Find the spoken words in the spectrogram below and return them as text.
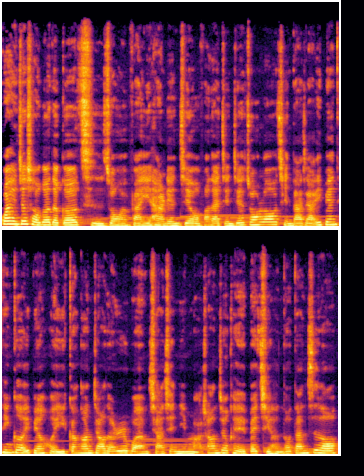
关于这首歌的歌词、中文翻译和连接，我放在简介中喽，请大家一边听歌一边回忆刚刚教的日文，相信你马上就可以背起很多单字哦。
